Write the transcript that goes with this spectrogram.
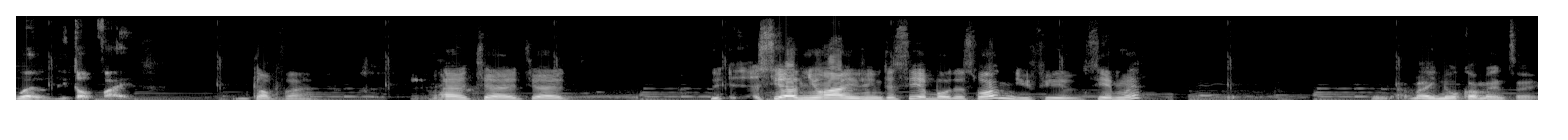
Well, the top five. Top five. Right, right, right. See, on you anything to say about this one? You feel same way? My no comment, eh?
